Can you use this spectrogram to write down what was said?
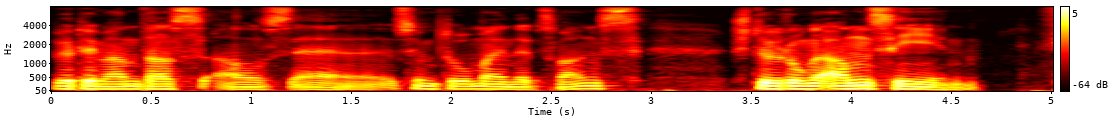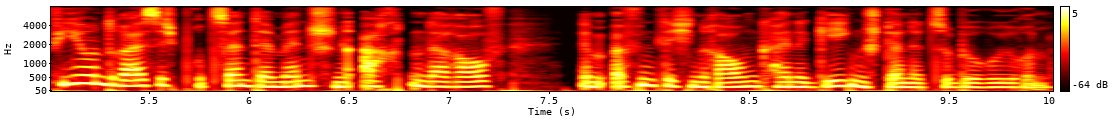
würde man das als äh, Symptom einer Zwangsstörung ansehen. 34 Prozent der Menschen achten darauf, im öffentlichen Raum keine Gegenstände zu berühren,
